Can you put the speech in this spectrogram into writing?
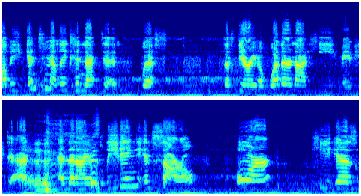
I'll be intimately connected with the theory of whether or not he may be dead, and then I am bleeding in sorrow, or he is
